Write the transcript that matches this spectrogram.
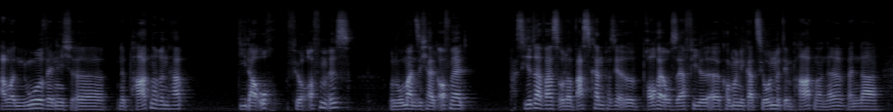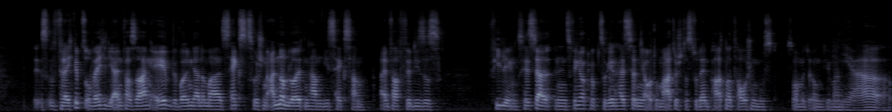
aber nur, wenn ich äh, eine Partnerin habe, die da auch für offen ist und wo man sich halt offen hält, passiert da was oder was kann passieren. Also braucht ja auch sehr viel äh, Kommunikation mit dem Partner. Ne? Wenn da es, vielleicht gibt es auch welche, die einfach sagen, ey, wir wollen gerne mal Sex zwischen anderen Leuten haben, die Sex haben. Einfach für dieses Feeling. Es heißt ja, in den Swingerclub zu gehen, heißt ja nicht automatisch, dass du deinen Partner tauschen musst. So mit irgendjemandem. Ja,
